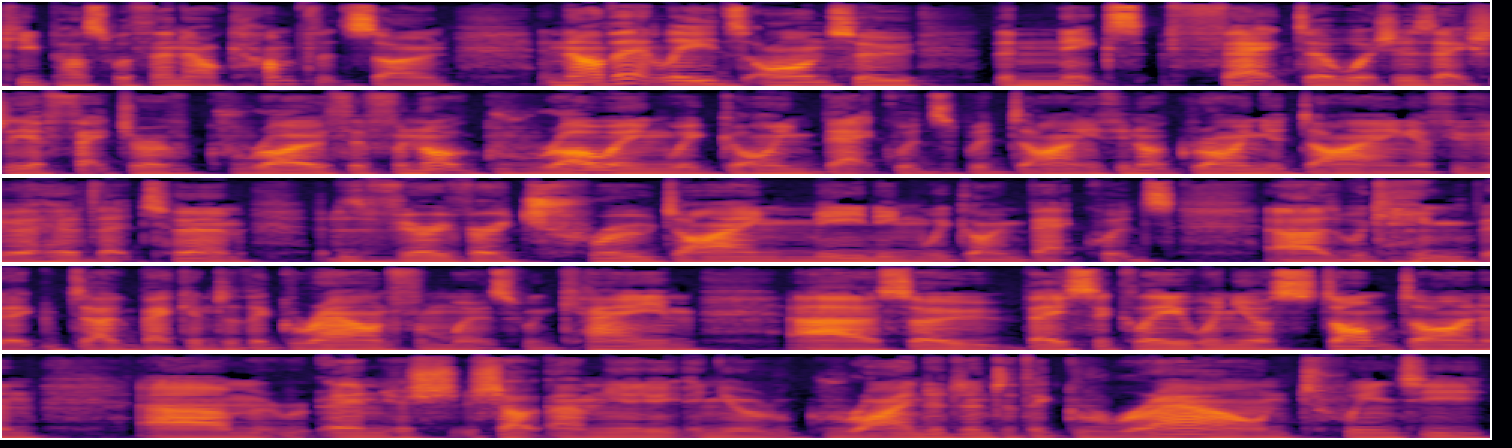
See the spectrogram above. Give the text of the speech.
keep us within our comfort zone. And now that leads on to the next factor, which is actually a factor of growth. If we're not growing, we're going backwards. We're dying. If you're not growing, you're dying. If you've ever heard that term, it is very very true. Dying meaning we're going backwards. Uh, we're getting back, dug back into the ground from whence we came. Uh, so basically, when you're stomped on and um, and you're sh- um, and you're grinded into the ground twenty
